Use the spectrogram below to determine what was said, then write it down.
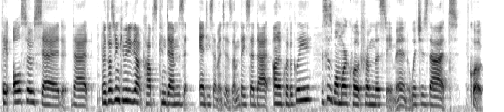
They also said that Northwestern Community Cops condemns anti Semitism. They said that unequivocally. This is one more quote from the statement, which is that quote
